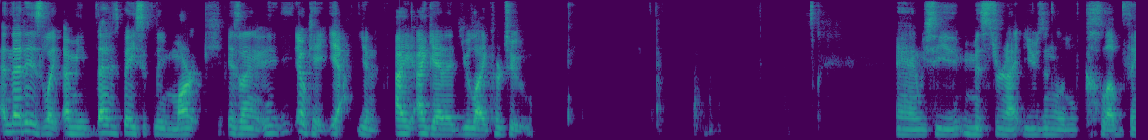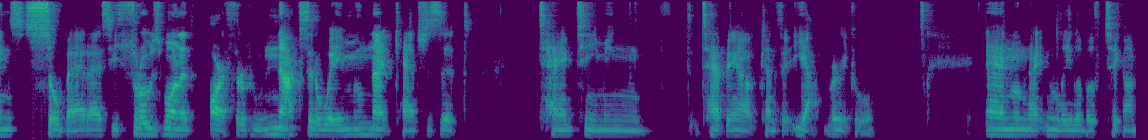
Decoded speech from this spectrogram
And that is like, I mean, that is basically Mark is like, okay, yeah, you know, I, I get it. You like her too. And we see Mr. Knight using little club things so badass. He throws one at Arthur, who knocks it away. Moon Knight catches it, tag teaming, tapping out kind of thing. Yeah, very cool. And Moon Knight and Layla both take on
